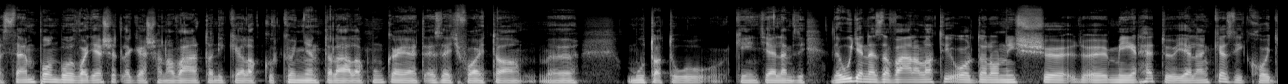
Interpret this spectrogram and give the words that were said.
szempontból, vagy esetlegesen ha váltani kell, akkor könnyen találok munkahelyet, ez egyfajta mutatóként jellemzi. De ugyanez a vállalati oldalon is mérhető, jelenkezik, hogy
